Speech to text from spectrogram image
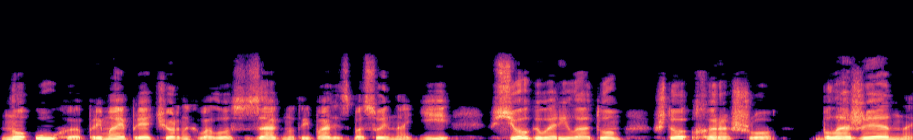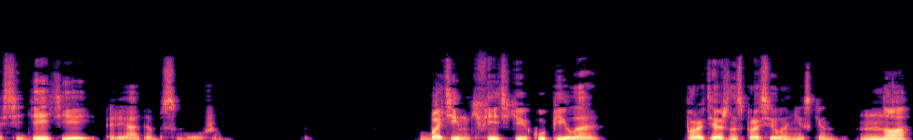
но ухо, прямая прядь черных волос, загнутый палец босой ноги, все говорило о том, что хорошо, блаженно сидеть ей рядом с мужем. «Ботинки Федьки купила?» — протяжно спросил Анискин. «Но?»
